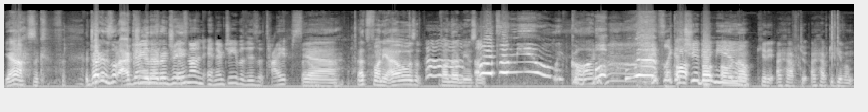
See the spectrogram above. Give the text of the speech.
Yeah. It's like, a dragon is not actually an energy. It's not an energy, but it is a type. So. Yeah, that's funny. I always ah, found that amusing. Oh, it's a Mew! Oh my god! what? It's like a oh, chibi oh, oh Mew. Oh no, Kitty! I have to. I have to give him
